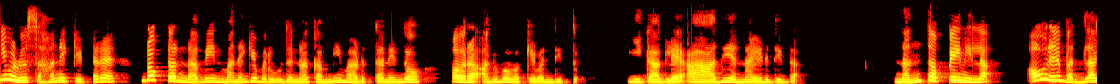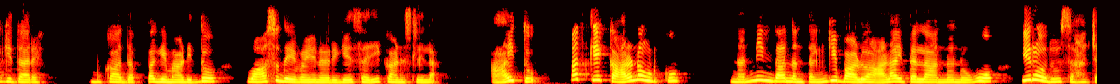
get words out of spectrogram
ಇವಳು ಸಹನೆ ಕೆಟ್ಟರೆ ಡಾಕ್ಟರ್ ನವೀನ್ ಮನೆಗೆ ಬರುವುದನ್ನ ಕಮ್ಮಿ ಮಾಡುತ್ತಾನೆಂದು ಅವರ ಅನುಭವಕ್ಕೆ ಬಂದಿತ್ತು. ಈಗಾಗಲೇ ಆ ಆದಿಯನ್ನ ಹಿಡಿದಿದ್ದ. ನನ್ ತಪ್ಪೇನಿಲ್ಲ. ಅವರೇ ಬದಲಾಗಿದ್ದಾರೆ. ಮುಖ ದಪ್ಪಗೆ ಮಾಡಿದ್ದು ವಾಸುದೇವಯ್ಯನವರಿಗೆ ಸರಿ ಕಾಣಿಸ್ಲಿಲ್ಲ. ಆಯ್ತು ಅದಕ್ಕೆ ಕಾರಣ ಹುಡ್ಕು? ನನ್ನಿಂದ ನನ್ನ ತಂಗಿ ಬಾಳು ಹಾಳಾಯ್ತಲ್ಲ ಅನ್ನೋ ನೋವು ಇರೋದು ಸಹಜ.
